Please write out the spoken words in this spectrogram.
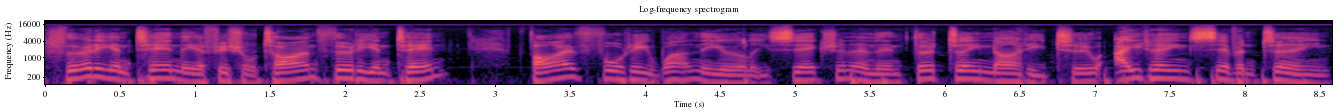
30 and 10, the official time, 30 and 10. 541 the early section and then 1392 1817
